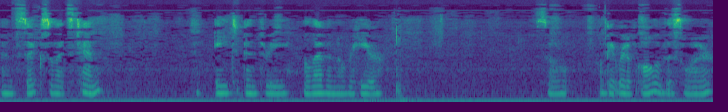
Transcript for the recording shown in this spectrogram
and six, so that's 10. Eight and three, 11 over here. So I'll get rid of all of this water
